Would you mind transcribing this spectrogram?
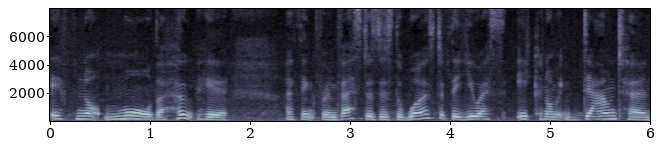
if not more. The hope here I think for investors is the worst of the US economic downturn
